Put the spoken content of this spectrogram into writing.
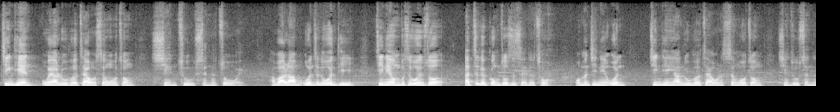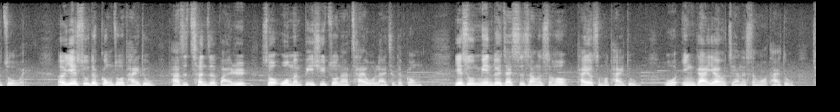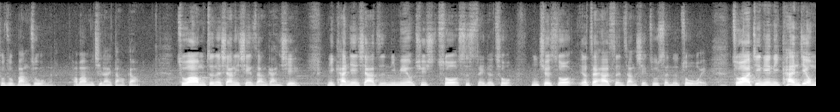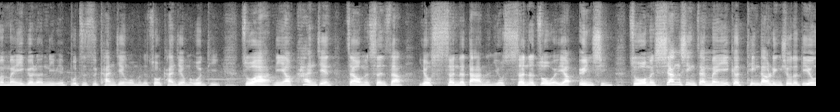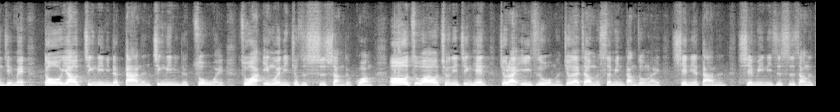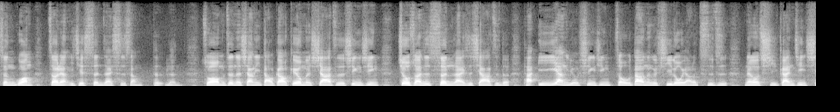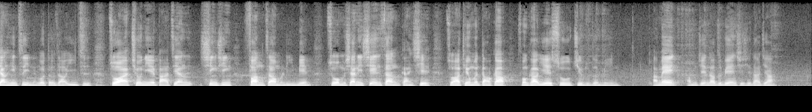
今天我要如何在我生活中显出神的作为？好不好？让我们问这个问题。今天我们不是问说啊，这个工作是谁的错？我们今天问，今天要如何在我的生活中显出神的作为？而耶稣的工作态度，他是趁着白日说，我们必须做那差我来者的工。耶稣面对在世上的时候，他有什么态度？我应该要有怎样的生活态度？求主帮助我们，好吧？我们一起来祷告。主啊，我们真的向你献上感谢。你看见瞎子，你没有去说是谁的错，你却说要在他身上显出神的作为。主啊，今天你看见我们每一个人，你也不只是看见我们的错，看见我们问题。主啊，你要看见在我们身上有神的大能，有神的作为要运行。主，我们相信在每一个听到灵修的弟兄姐妹。都要经历你的大能，经历你的作为，主啊，因为你就是世上的光哦，主啊，我求你今天就来医治我们，就来在我们生命当中来显你的大能，显明你是世上的真光，照亮一切生在世上的人。主啊，我们真的向你祷告，给我们瞎子的信心。就算是生来是瞎子的，他一样有信心走到那个希罗亚的池子，能够洗干净，相信自己能够得着医治。主啊，求你也把这样的信心放在我们里面。主，我们向你献上感谢。主啊，听我们祷告，奉靠耶稣基督的名，阿门。我们今天到这边，谢谢大家。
